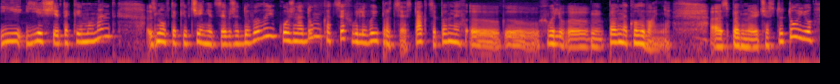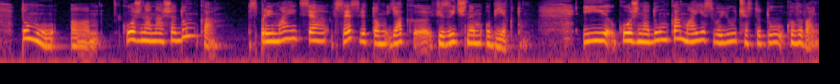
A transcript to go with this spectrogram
І є ще такий момент, знов таки вчені це вже довели. Кожна думка це хвильовий процес, так, це певне, е, е, хвилю, е, певне коливання е, з певною частотою. Тому кожна наша думка сприймається всесвітом як е, фізичним об'єктом. І кожна думка має свою частоту коливань.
